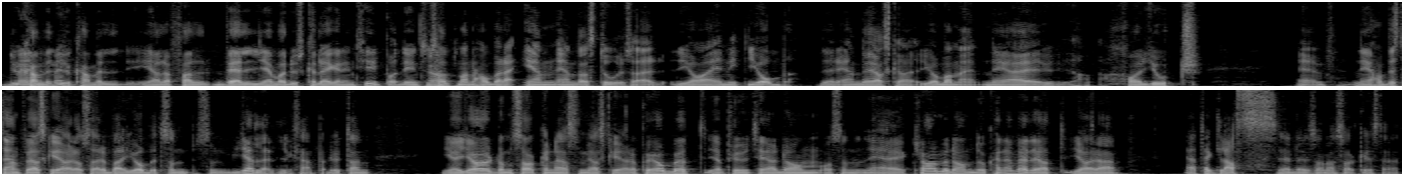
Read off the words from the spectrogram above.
Du, Men- kan väl, men- du kan väl i alla fall välja vad du ska lägga din tid på. Det är inte så att man har bara en enda stor så här, jag är mitt jobb, det är det enda jag ska jobba med. När jag har gjort, eh, när jag har bestämt vad jag ska göra så är det bara jobbet som, som gäller till exempel. Utan jag gör de sakerna som jag ska göra på jobbet, jag prioriterar dem och sen när jag är klar med dem, då kan jag välja att göra, äta glass eller sådana saker istället.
